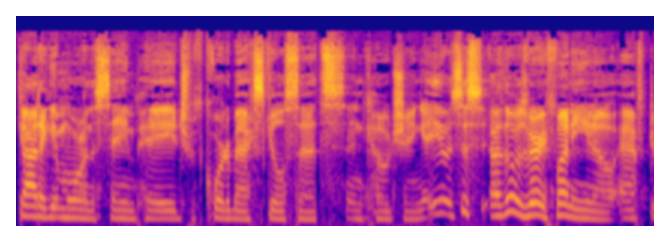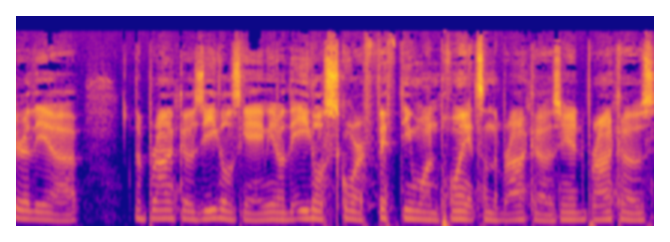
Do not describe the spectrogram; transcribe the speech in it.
got to get more on the same page with quarterback skill sets and coaching. It was just, I thought it was very funny, you know, after the uh, the Broncos Eagles game. You know, the Eagles score 51 points on the Broncos. You had Broncos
